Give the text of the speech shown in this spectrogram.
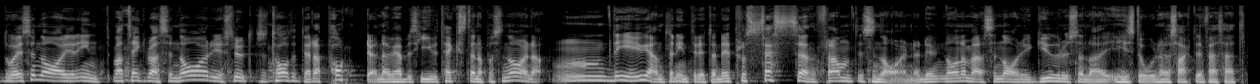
då är scenarier inte, man tänker bara scenarier, slutresultatet är rapporten när vi har beskrivit texterna på scenarierna. Mm, det är ju egentligen inte det, utan det är processen fram till scenarierna. Det är någon av de här scenariegurusarna i historien har sagt ungefär så här att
